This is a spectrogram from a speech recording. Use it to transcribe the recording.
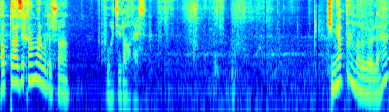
Taptaze kan var burada şu an. What did all this? Kim yaptı bunları böyle ha?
